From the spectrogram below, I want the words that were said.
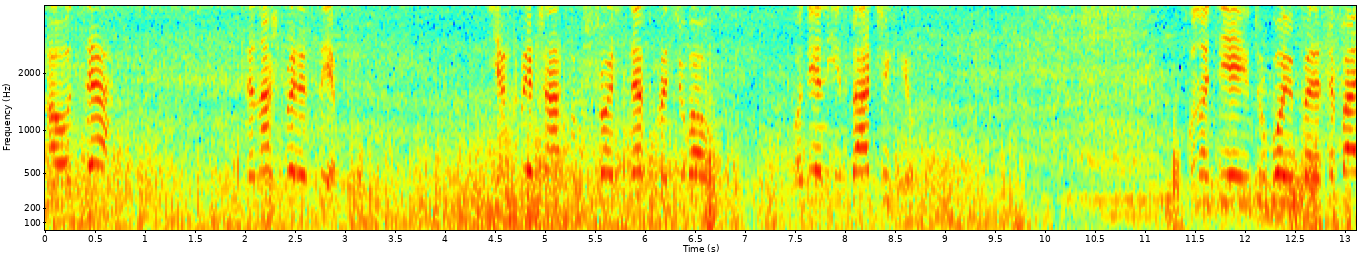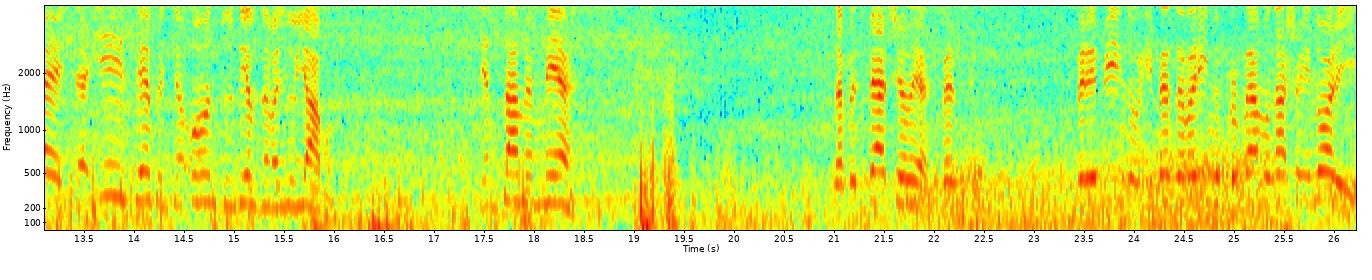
А оце це наш пересип. Якби часом щось не спрацював один із датчиків, воно цією трубою пересипається і сипеться он туди в завальну яму. Тим самим ми забезпечили безперебійну і безаварійну проблему нашої норії.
